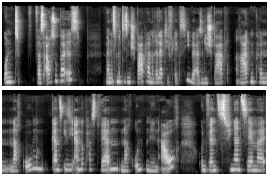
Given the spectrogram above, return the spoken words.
Und was auch super ist, man ist mit diesem Sparplan relativ flexibel. Also die Sparraten können nach oben ganz easy angepasst werden, nach unten hin auch. Und wenn es finanziell mal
